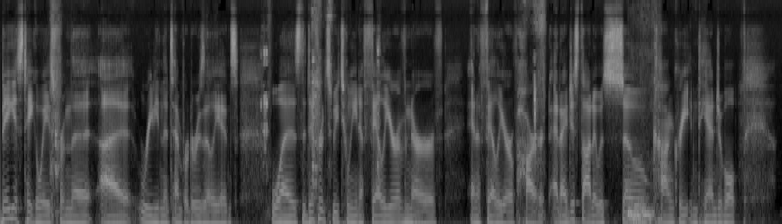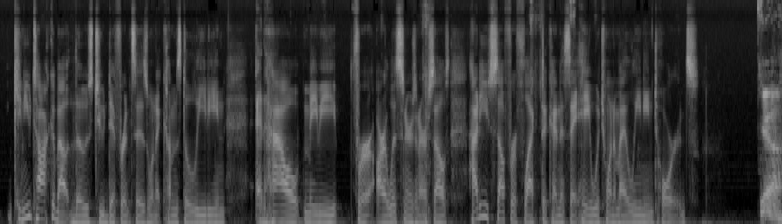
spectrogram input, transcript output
biggest takeaways from the uh, reading the tempered resilience was the difference between a failure of nerve and a failure of heart, and I just thought it was so concrete and tangible. Can you talk about those two differences when it comes to leading and how maybe for our listeners and ourselves, how do you self reflect to kind of say, hey, which one am I leaning towards? Yeah,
